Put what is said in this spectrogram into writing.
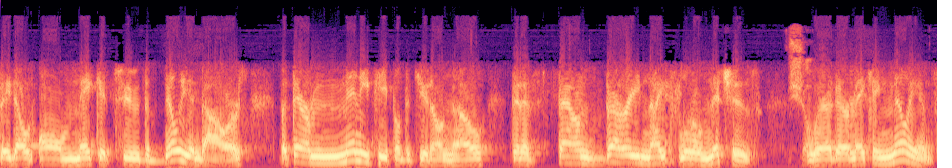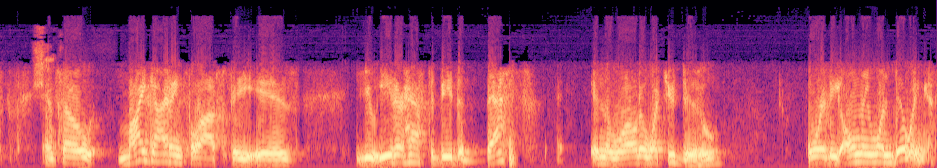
they don't all make it to the billion dollars, but there are many people that you don't know that have found very nice little niches sure. where they're making millions. Sure. And so my guiding philosophy is you either have to be the best in the world at what you do or the only one doing it.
